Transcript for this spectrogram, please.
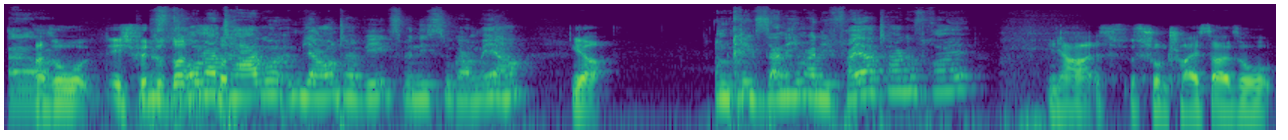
Äh, also, ich finde, du bist 300 Tage im Jahr unterwegs, wenn nicht sogar mehr. Ja. Und kriegst dann nicht mal die Feiertage frei? Ja, ist, ist schon scheiße. Also,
